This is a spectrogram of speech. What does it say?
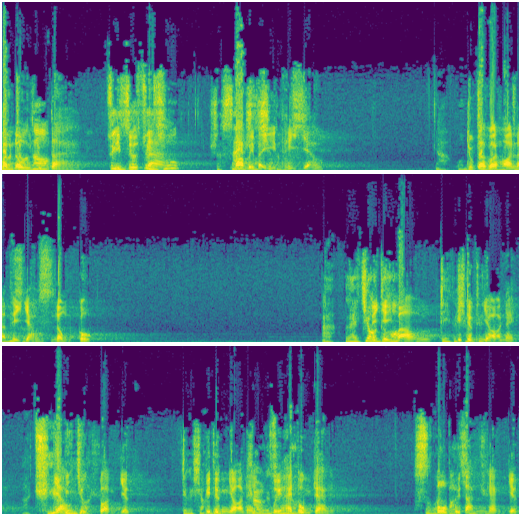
Ban đầu chúng ta được là 37 thầy giáo. Chúng ta gọi họ là thầy giáo nồng cốt để dạy bảo cái trấn nhỏ này giáo dục toàn dân. Cái trấn nhỏ này 12 thôn trang 48.000 dân.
